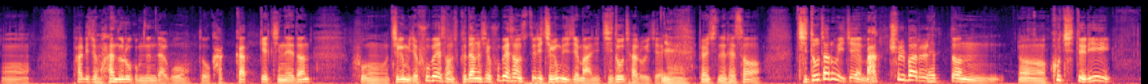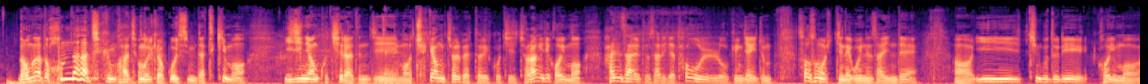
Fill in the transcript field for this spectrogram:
어, 팔이 좀 안으로 굽는다고 또 가깝게 지내던 후, 지금 이제 후배 선수 그 당시 후배 선수들이 지금 이제 많이 지도자로 이제 예. 변신을 해서 지도자로 이제 막 출발을 했던 어, 코치들이 너무나도 험난한 지금 과정을 겪고 있습니다. 특히 뭐 이진영 코치라든지 네. 뭐 최경철 배터리 코치 저랑 이제 거의 뭐 한 살 두 살 이제 터울로 굉장히 좀 서슴없이 지내고 있는 사이인데 어 이 친구들이 거의 뭐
